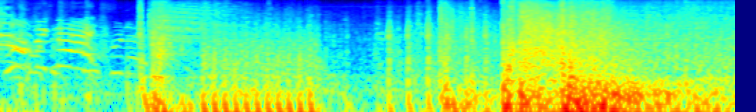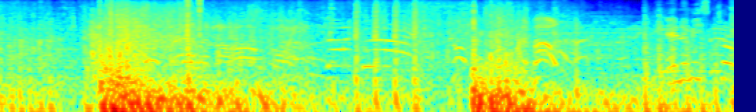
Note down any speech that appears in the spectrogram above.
Swapping mags! Personnel at the hardpoint. Gun grenade! Them out! Enemies close!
